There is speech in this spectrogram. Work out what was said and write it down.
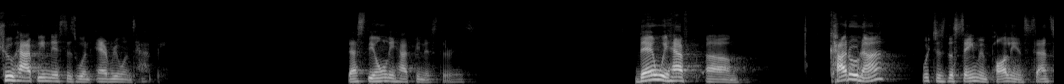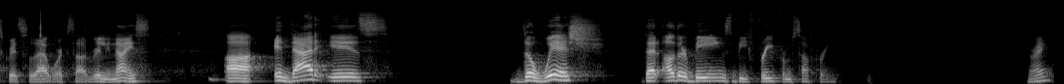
True happiness is when everyone's happy. That's the only happiness there is. Then we have um, karuna, which is the same in Pali and Sanskrit, so that works out really nice. Uh, and that is the wish that other beings be free from suffering. Right?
